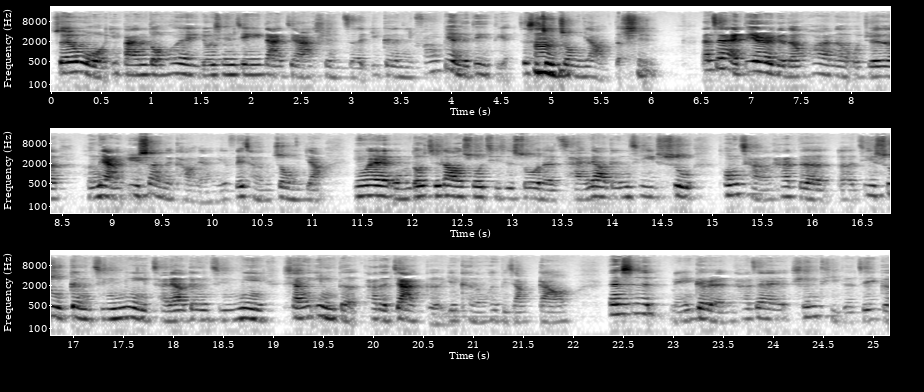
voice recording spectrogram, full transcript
所以我一般都会优先建议大家选择一个你方便的地点，这是最重要的。是。那再来第二个的话呢，我觉得衡量预算的考量也非常重要，因为我们都知道说，其实所有的材料跟技术，通常它的呃技术更精密，材料更精密，相应的它的价格也可能会比较高。但是每一个人他在身体的这个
